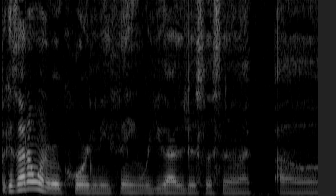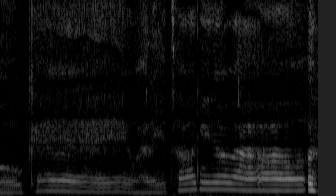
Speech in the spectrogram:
because I don't want to record anything where you guys are just listening like, "Okay, what are you talking about?"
